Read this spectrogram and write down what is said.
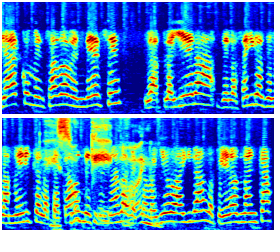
ya ha comenzado a venderse la playera de las Águilas del la América, la que acaban de estrenar, la de Caballero Águila, la playera blanca,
